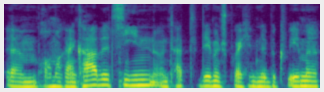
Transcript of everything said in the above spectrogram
ähm, braucht man kein Kabel ziehen und hat dementsprechend eine bequeme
